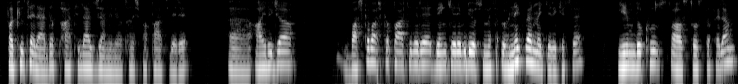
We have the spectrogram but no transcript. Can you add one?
fakültelerde partiler düzenleniyor, tanışma partileri. Ee, ayrıca başka başka partilere denk gelebiliyorsun. Mesela örnek vermek gerekirse 29 Ağustos'ta falan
